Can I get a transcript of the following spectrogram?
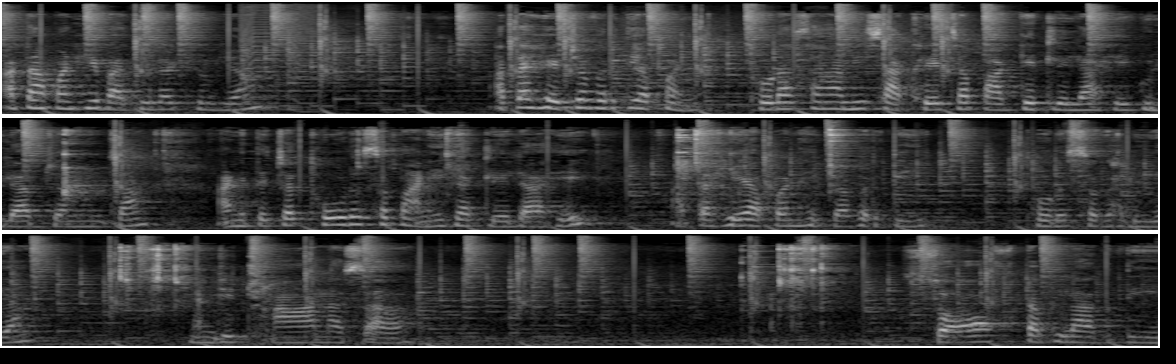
आता आपण हे बाजूला ठेवूया. आता ह्याच्यावरती आपण थोडासा आम्ही साखरेचा पाक घेतलेला आहे गुलाबजामुनचा. आणि त्याच्यात थोडंसं पाणी घातलेलं आहे. आता हे आपण ह्याच्यावरती थोडंसं घालूया. म्हणजे छान असा सॉफ्ट आपला अगदी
